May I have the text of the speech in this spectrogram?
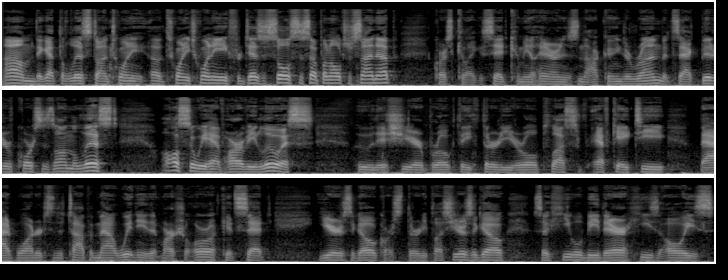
Um, they got the list on 20 uh, 2020 for Desert Solstice up on Ultra Sign Up. Of course, like I said, Camille Herron is not going to run, but Zach Bitter, of course, is on the list. Also, we have Harvey Lewis, who this year broke the 30 year old plus FKT Badwater to the top of Mount Whitney that Marshall Ulrich had set years ago, of course, 30 plus years ago. So he will be there. He's always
